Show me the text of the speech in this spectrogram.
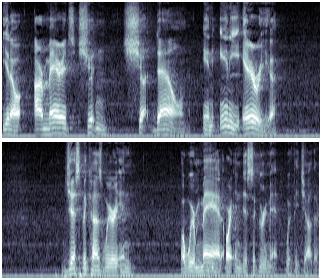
you know, our marriage shouldn't shut down in any area just because we're in or we're mad or in disagreement with each other.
